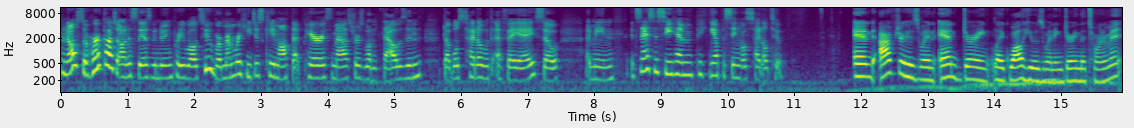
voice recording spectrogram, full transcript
and also, Hurkacz honestly has been doing pretty well too. Remember, he just came off that Paris Masters 1000 doubles title with FAA. So, I mean, it's nice to see him picking up a singles title too. And after his win, and during, like, while he was winning during the tournament,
